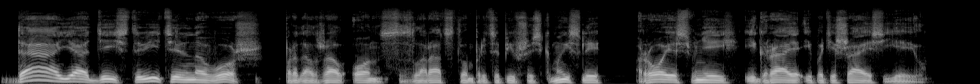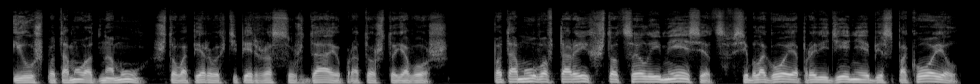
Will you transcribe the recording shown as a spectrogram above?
«Да, я действительно вошь», — продолжал он, с злорадством прицепившись к мысли, роясь в ней, играя и потешаясь ею. И уж потому одному, что, во-первых, теперь рассуждаю про то, что я вошь, Потому, во-вторых, что целый месяц всеблагое провидение беспокоил,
